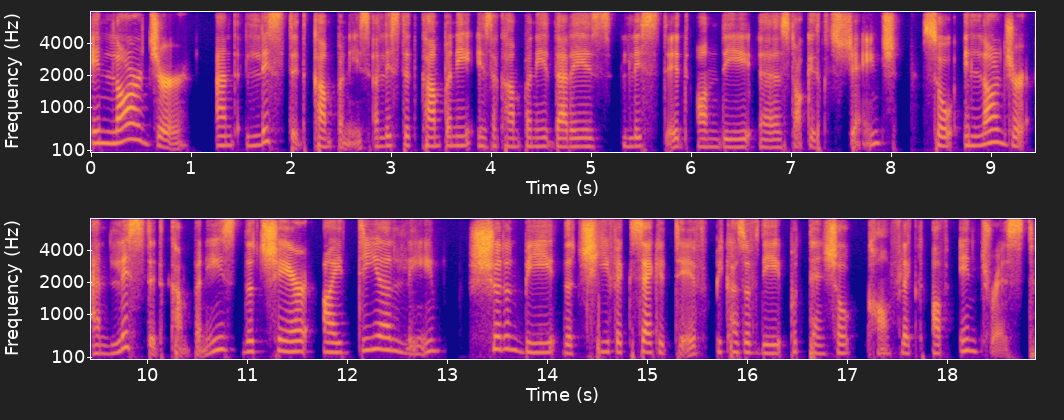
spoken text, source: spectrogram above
in larger and listed companies, a listed company is a company that is listed on the uh, stock exchange. So, in larger and listed companies, the chair ideally shouldn't be the chief executive because of the potential conflict of interest.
